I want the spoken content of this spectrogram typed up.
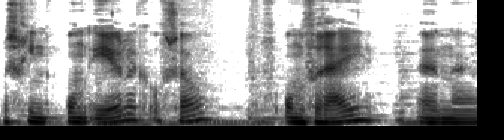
misschien oneerlijk of zo. Of onvrij. En, eh,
